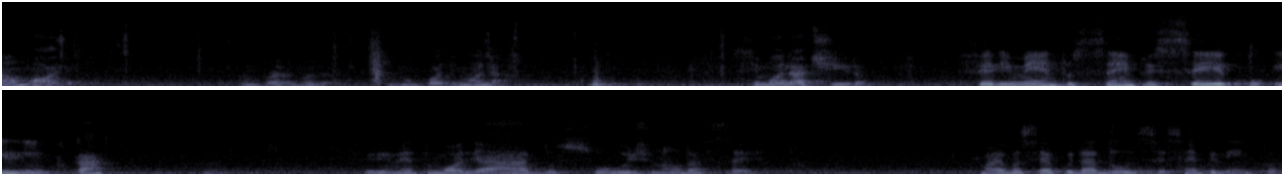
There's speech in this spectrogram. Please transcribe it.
Não molha. Não pode molhar. Não pode molhar. Se molhar, tira. Ferimento sempre seco e limpo, tá? Ferimento molhado, sujo, não dá certo. Mas você é cuidadoso, você sempre limpa.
